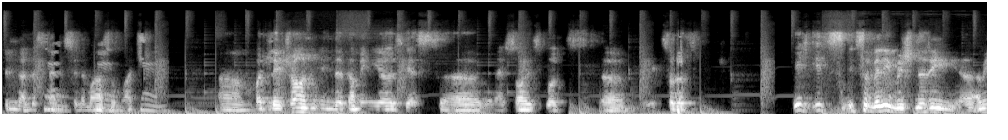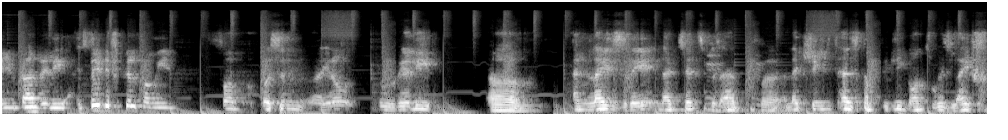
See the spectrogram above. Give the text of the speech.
didn't understand Hmm, cinema so Hmm, much. hmm. Um, but later on in the coming years, yes, uh, when I saw his works, uh, it sort of it, it's it's a very visionary. Uh, I mean, you can't really. It's very difficult for me, for a person, uh, you know, to really um, analyze Ray in that sense because I've uh, like Srijit has completely gone through his life,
